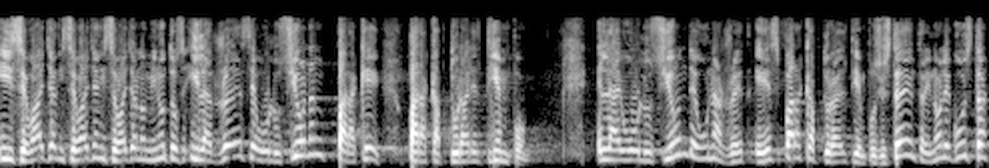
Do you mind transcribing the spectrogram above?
y se vayan y se vayan y se vayan los minutos. Y las redes evolucionan, ¿para qué? Para capturar el tiempo. La evolución de una red es para capturar el tiempo. Si usted entra y no le gusta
